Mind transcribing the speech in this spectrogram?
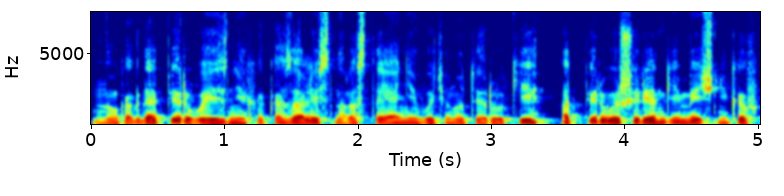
Но когда первые из них оказались на расстоянии вытянутой руки от первой шеренги мечников,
